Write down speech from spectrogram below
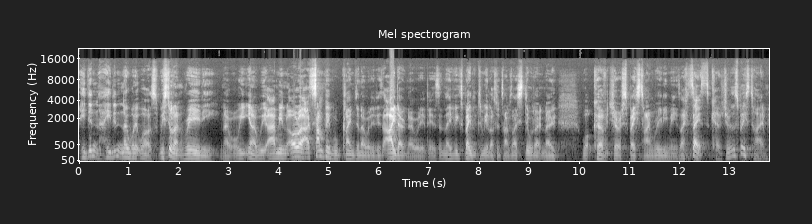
he didn't he didn't know what it was. We still don't really know. What we you know we I mean, all right, some people claim to know what it is. I don't know what it is, and they've explained it to me a lot of times, and I still don't know what curvature of space time really means. I can say it's the curvature of the space time.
